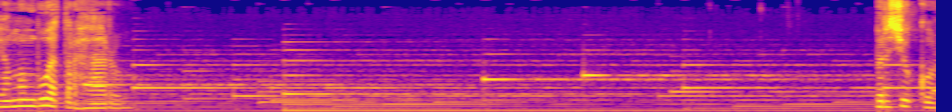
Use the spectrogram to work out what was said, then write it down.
yang membuat terharu. bersyukur.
